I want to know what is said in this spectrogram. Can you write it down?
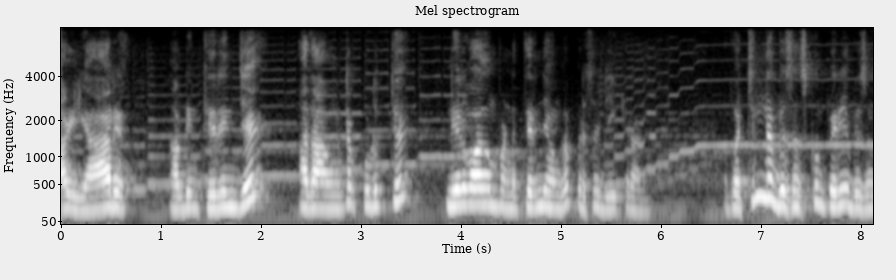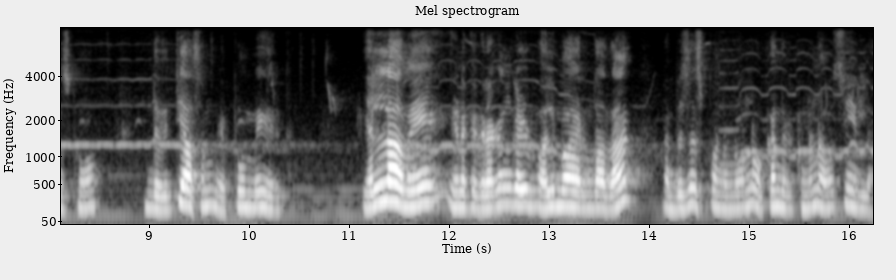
ஆள் யார் அப்படின்னு தெரிஞ்சு அதை அவங்ககிட்ட கொடுத்து நிர்வாகம் பண்ண தெரிஞ்சவங்க பெருசாக ஜெயிக்கிறாங்க. அப்போ சின்ன பிஸ்னஸ்க்கும் பெரிய பிஸ்னஸ்க்கும் இந்த வித்தியாசம் எப்பவுமே இருக்குது எல்லாமே எனக்கு கிரகங்கள் வலுமாக இருந்தால் தான் நான் பிஸ்னஸ் பண்ணணும்னு உட்காந்துருக்கணும்னு அவசியம் இல்லை.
